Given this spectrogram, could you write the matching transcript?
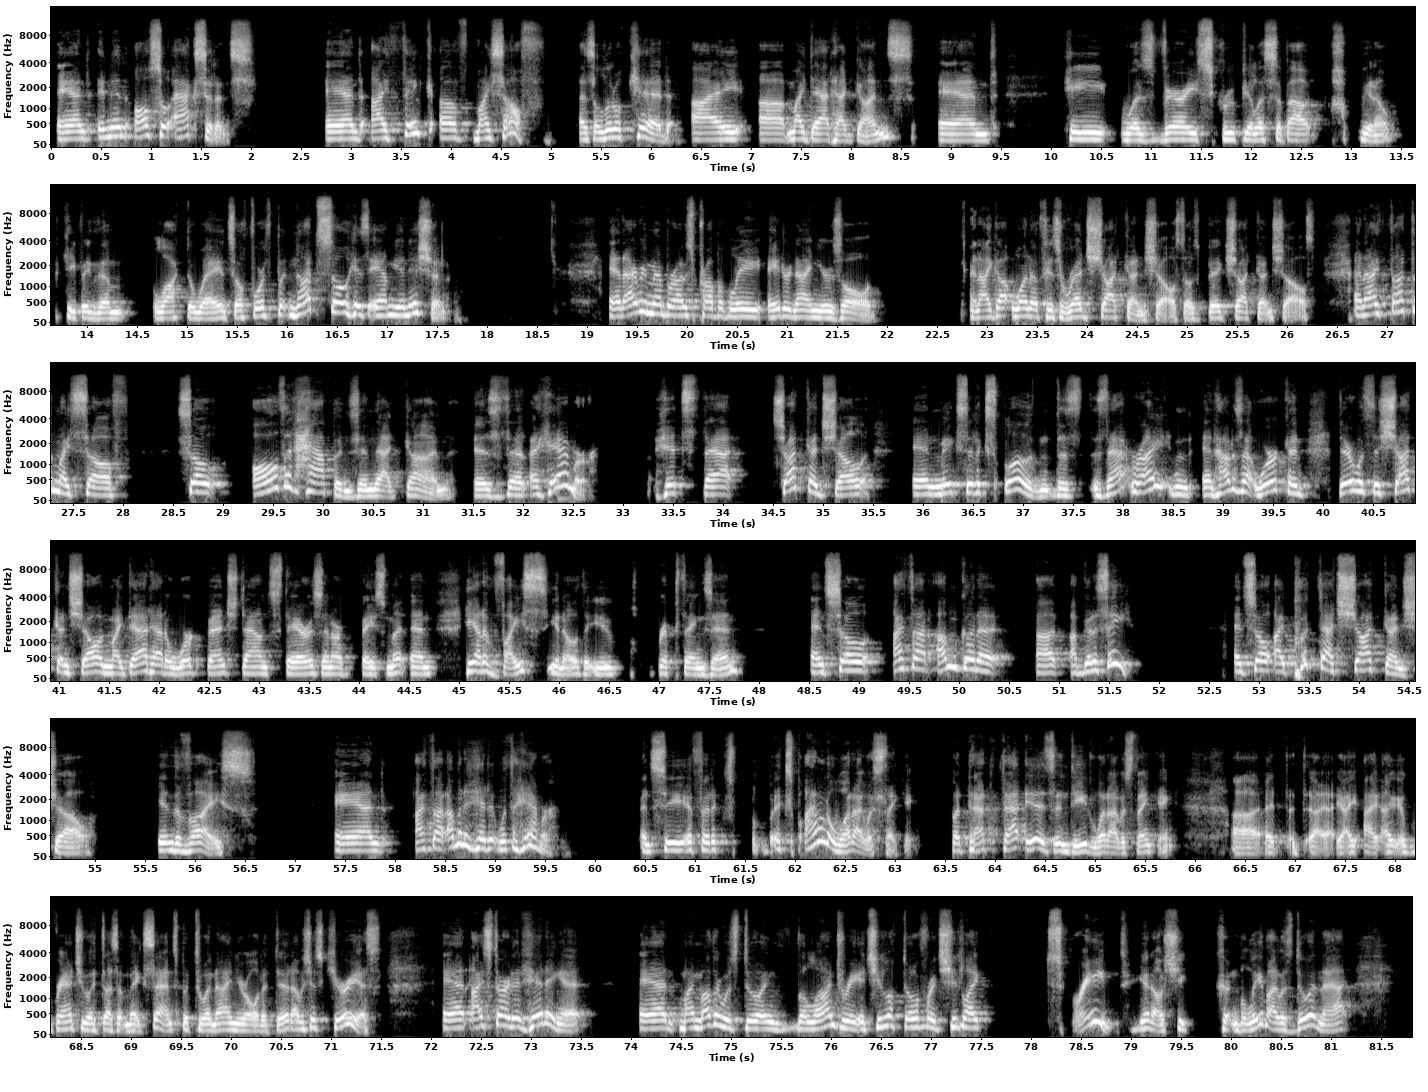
And, and then also accidents. And I think of myself as a little kid. I, uh, my dad had guns and he was very scrupulous about, you know, keeping them locked away and so forth, but not so his ammunition. And I remember I was probably eight or nine years old, and I got one of his red shotgun shells, those big shotgun shells. And I thought to myself, so all that happens in that gun is that a hammer hits that shotgun shell and makes it explode. Does, is that right? And, and how does that work? And there was the shotgun shell, and my dad had a workbench downstairs in our basement, and he had a vise, you know, that you grip things in. And so I thought, I'm gonna, uh, I'm gonna see. And so I put that shotgun shell in the vise, and I thought, I'm gonna hit it with a hammer and see if it, exp- exp- I don't know what I was thinking. But that, that is indeed what I was thinking. Uh, it, I, I, I grant you it doesn't make sense, but to a nine year old it did. I was just curious. And I started hitting it. And my mother was doing the laundry and she looked over and she like screamed. You know, she couldn't believe I was doing that.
